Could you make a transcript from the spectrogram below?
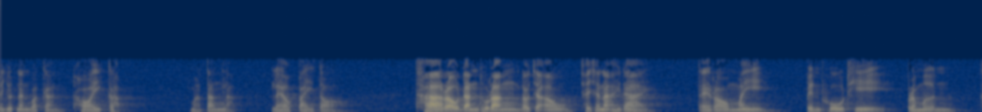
ลยุทธ์นั้นว่าการถอยกลับ มาตั้งหลัก แล้วไปต่อ ถ้าเราดันทุรังเราจะเอาชัยชนะให้ได้ แต่เราไม่เป็นผู้ที่ประเมินก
